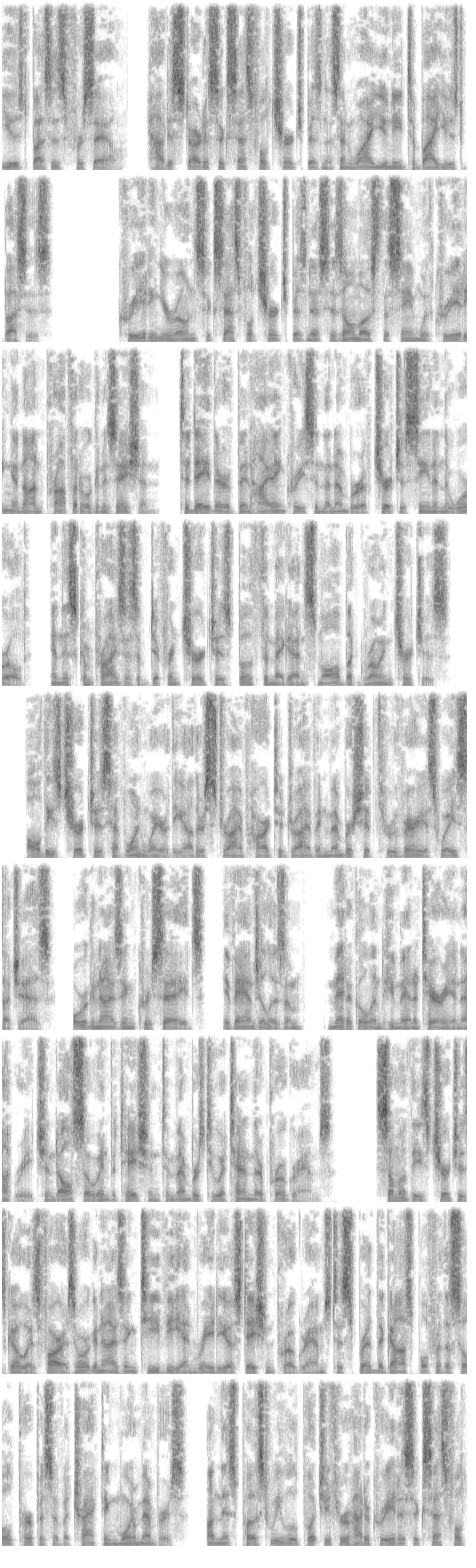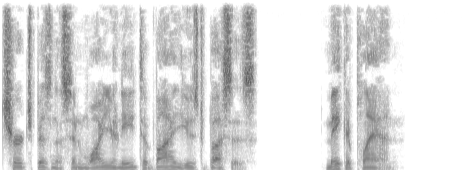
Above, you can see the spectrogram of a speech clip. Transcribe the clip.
Used buses for sale, how to start a successful church business and why you need to buy used buses. Creating your own successful church business is almost the same with creating a non-profit organization. Today there have been high increase in the number of churches seen in the world, and this comprises of different churches both the mega and small but growing churches. All these churches have one way or the other strive hard to drive in membership through various ways such as organizing crusades, evangelism, medical and humanitarian outreach and also invitation to members to attend their programs. Some of these churches go as far as organizing TV and radio station programs to spread the gospel for the sole purpose of attracting more members. On this post we will put you through how to create a successful church business and why you need to buy used buses. Make a plan.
